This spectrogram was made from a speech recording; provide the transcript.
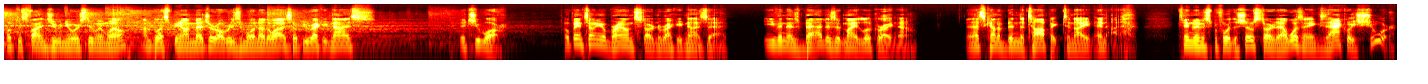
Hope this finds you and yours doing well. I'm blessed beyond measure, all reasonable and otherwise. Hope you recognize that you are. Hope Antonio Brown's starting to recognize that, even as bad as it might look right now. And that's kind of been the topic tonight. And I, 10 minutes before the show started, I wasn't exactly sure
